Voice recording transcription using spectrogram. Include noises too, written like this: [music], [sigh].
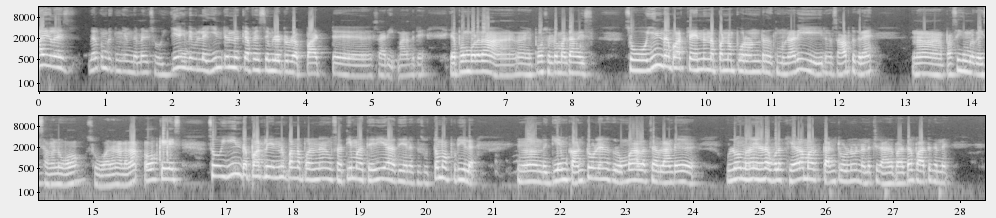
Hi guys welcome to king இந்த so ஏன் இந்த வீட்டில் இன்டர்நெட் கஃபே சிமுலேட்டரோட பாட்டு சாரி மறந்துட்டேன். எப்பவும் போல தான் எப்பவும் சொல்லிட்டு மாட்டாங்க கைஸ் ஸோ இந்த பாட்டில் என்னென்ன பண்ண போகிறோன்றதுக்கு முன்னாடி இருங்க சாப்பிட்டுக்கிறேன். நான் பசிக்கும் கைஸ் அவனுவோம் ஸோ அதனால தான் ஓகே கைஸ் ஸோ இந்த பாட்டில் என்ன பண்ண போகிறேன்னு எனக்கு சத்தியமாக தெரியாது. எனக்கு சுத்தமாக புரியல. ஏன்னா அந்த கேம் கண்ட்ரோல் எனக்கு ரொம்ப நாளாச்சா விளாண்டு. உள்ளே வந்தோடனே என்னடா இவ்வளோ கேவலமாக இருக்குது கண்ட்ரோல்னு நினச்சிக்க அதை பார்த்து தான் பார்த்துக்கினேன்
